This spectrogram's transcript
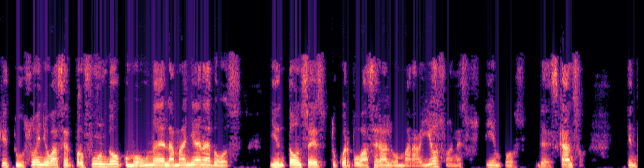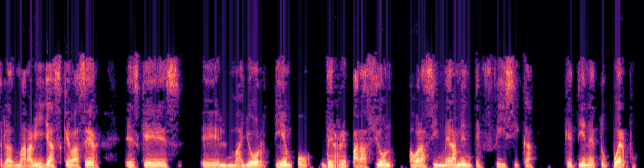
que tu sueño va a ser profundo como una de la mañana, dos, y entonces tu cuerpo va a hacer algo maravilloso en esos tiempos de descanso. Entre las maravillas que va a hacer es que es el mayor tiempo de reparación, ahora sí, meramente física que tiene tu cuerpo.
